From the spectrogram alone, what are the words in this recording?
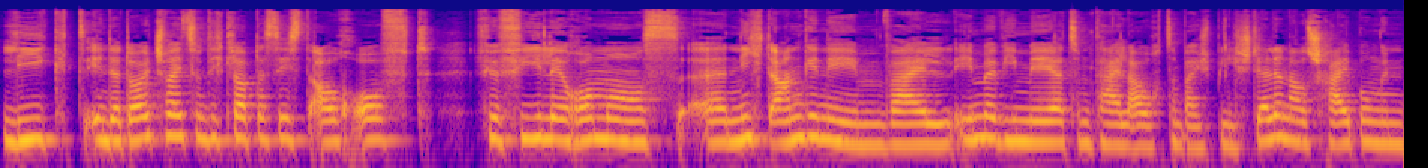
liegt in der Deutschschweiz. Und ich glaube, das ist auch oft für viele Romans äh, nicht angenehm, weil immer wie mehr zum Teil auch zum Beispiel Stellenausschreibungen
